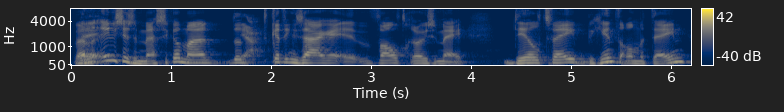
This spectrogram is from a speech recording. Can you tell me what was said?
Wel, Nee. nee. enigszins een massacre, maar de Ja. kettingzagen eh, valt reuze mee. Deel 2 begint al meteen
